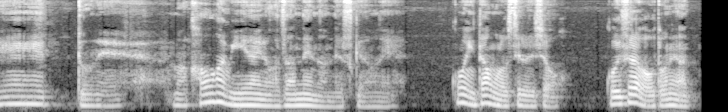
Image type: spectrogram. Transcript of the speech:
えー、っとね、まあ顔が見えないのが残念なんですけどね、こういうにたむろしてるでしょ。こいつらが大人になって、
